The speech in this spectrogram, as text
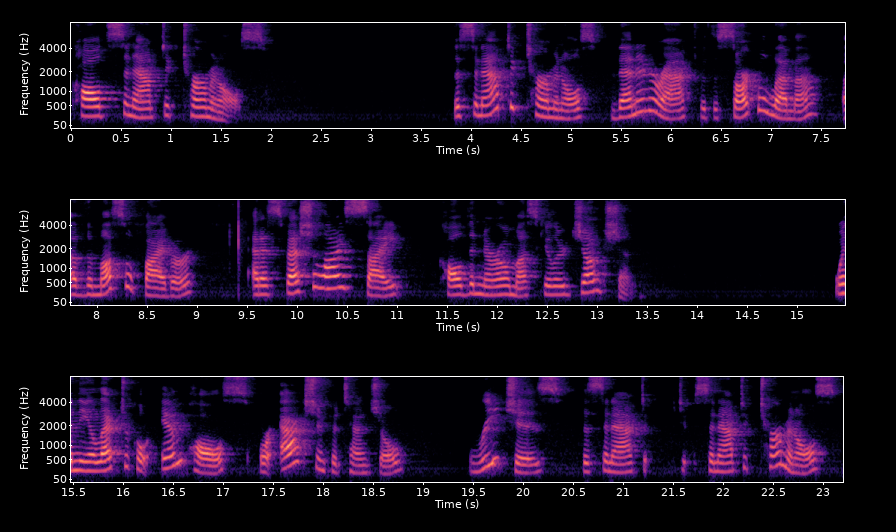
called synaptic terminals. The synaptic terminals then interact with the sarcolemma of the muscle fiber at a specialized site called the neuromuscular junction. When the electrical impulse or action potential reaches the synaptic, synaptic terminals,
